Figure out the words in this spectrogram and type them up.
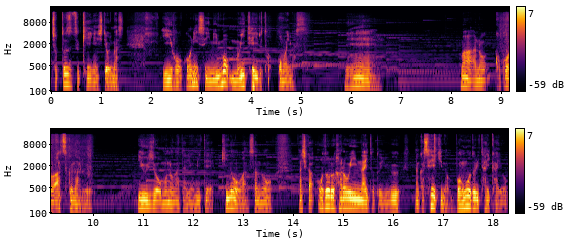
ちょっとずつ軽減しております。いい方向に睡眠も向いていると思います。ねえ。まあ、あの、心熱くなる友情物語を見て、昨日はその、確か踊るハロウィンナイトという、なんか世紀の盆踊り大会を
